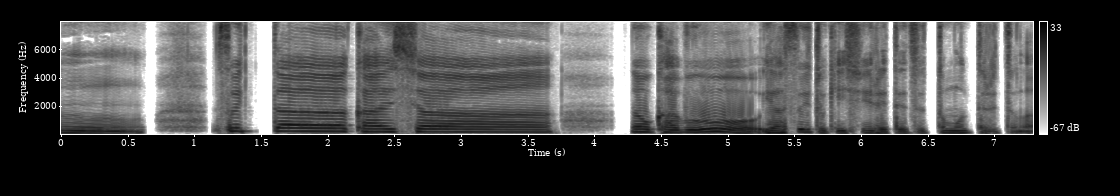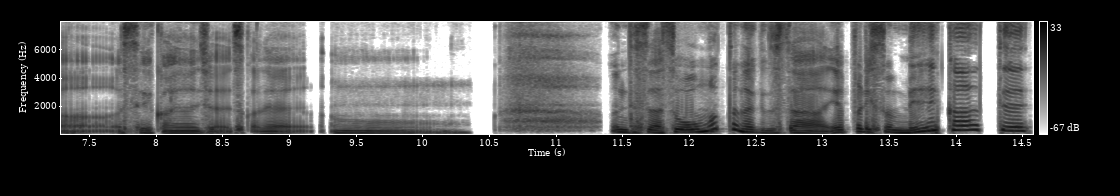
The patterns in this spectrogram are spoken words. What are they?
うん、そういった会社の株を安い時に仕入れてずっと持ってるっていうのが正解なんじゃないですかね。うん。んでさ、そう思ったんだけどさ、やっぱりそのメーカーって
